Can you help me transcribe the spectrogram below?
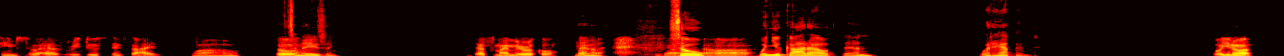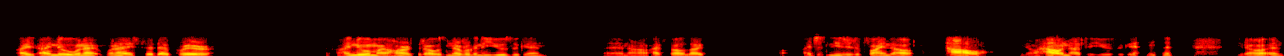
seems to have reduced in size. Wow, so that's amazing. That's my miracle. Yeah. So uh, when you got out, then what happened? Well, you know, I I knew when I when I said that prayer, I knew in my heart that I was never going to use again, and uh, I felt like I just needed to find out how, you know, how not to use again, you know. And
